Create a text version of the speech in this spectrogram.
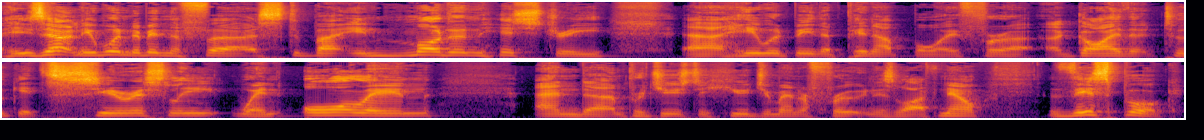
he certainly wouldn't have been the first, but in modern history, uh, he would be the pin-up boy for a, a, guy that took it seriously, went all in, and uh, produced a huge amount of fruit in his life. Now, this book,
